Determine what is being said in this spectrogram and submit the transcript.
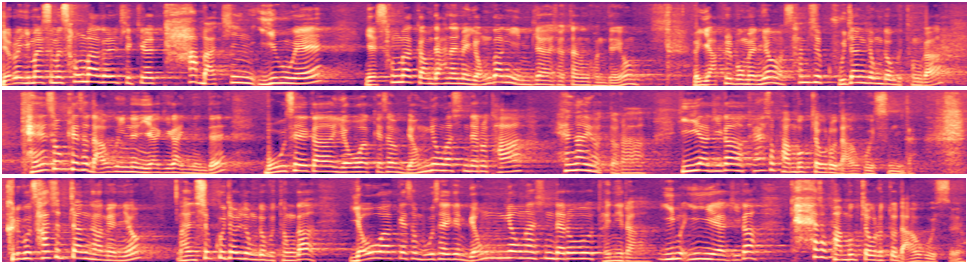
여러분 이 말씀은 성막을 짓기를 다 마친 이후에 예, 성막 가운데 하나님의 영광이 임재하셨다는 건데요. 이 앞을 보면요. 39장 정도부터인가 계속해서 나오고 있는 이야기가 있는데 모세가 여호와께서 명령하신 대로 다 행하였더라. 이 이야기가 계속 반복적으로 나오고 있습니다. 그리고 40장 가면요. 한 19절 정도부터인가 여호와께서 모세에게 명령하신 대로 되니라. 이, 이 이야기가 계속 반복적으로 또 나오고 있어요.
